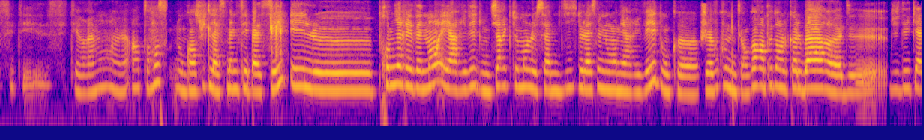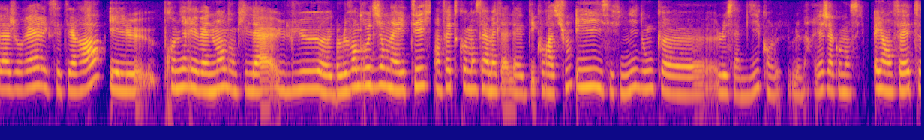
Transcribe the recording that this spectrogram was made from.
c'était vraiment euh, intense. Donc ensuite la semaine s'est passée et le premier événement est arrivé donc directement le samedi de la semaine où on est arrivé. Donc euh, j'avoue qu'on était encore un peu dans le colbar euh, de du décalage horaire etc. Et le premier événement donc il a eu lieu le vendredi on a été en fait commencer à mettre la, décoration et il s'est fini donc le samedi quand le, mariage a commencé. Et en fait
